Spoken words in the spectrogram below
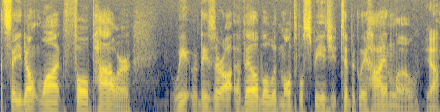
Let's say you don't want full power. We these are available with multiple speeds, typically high and low. yeah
